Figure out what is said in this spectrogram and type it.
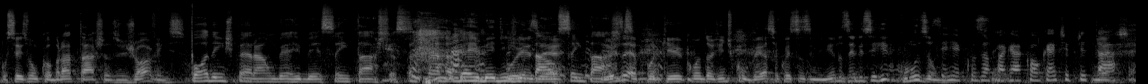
Vocês vão cobrar taxas de jovens? Podem esperar um BRB sem taxas, um BRB digital é. sem taxas. Pois é, porque quando a gente conversa com esses meninos, eles se recusam. Se recusam Sim. a pagar qualquer tipo de é. taxa. É.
